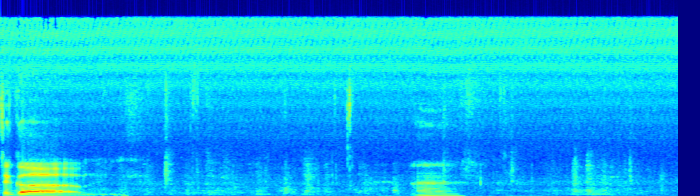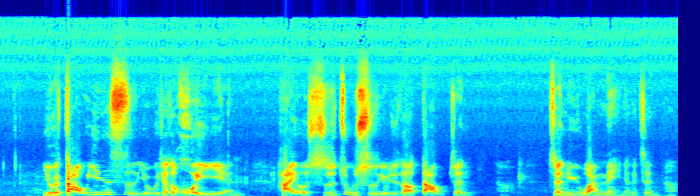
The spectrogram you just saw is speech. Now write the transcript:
这个，嗯，有个道音寺，有个叫做慧眼，还有石柱寺，有个叫道真啊，真于完美那个真啊，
